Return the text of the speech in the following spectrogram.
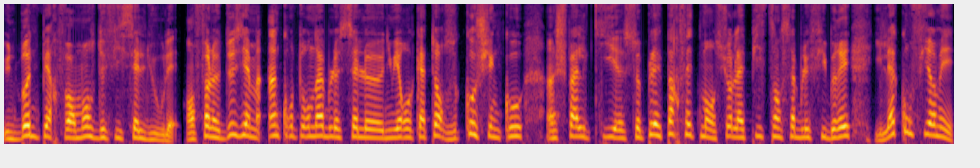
une bonne performance de Ficelle du Houlet. Enfin, le deuxième incontournable, c'est le numéro 14, Koshenko, un cheval qui se plaît parfaitement sur la piste en sable fibré. Il a confirmé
